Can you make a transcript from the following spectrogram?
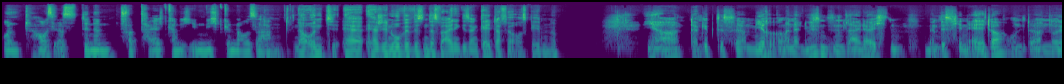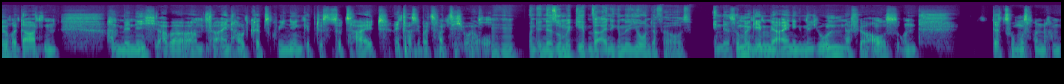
und Hausärztinnen verteilt, kann ich Ihnen nicht genau sagen. Na und Herr, Herr Genot, wir wissen, dass wir einiges an Geld dafür ausgeben, ne? Ja, da gibt es äh, mehrere Analysen, die sind leider echt ein, ein bisschen älter und ähm, neuere Daten haben wir nicht, aber ähm, für ein Hautkrebs-Screening gibt es zurzeit etwas über 20 Euro. Mhm. Und in der Summe geben wir einige Millionen dafür aus. In der Summe geben wir einige Millionen dafür aus und Dazu muss man noch im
